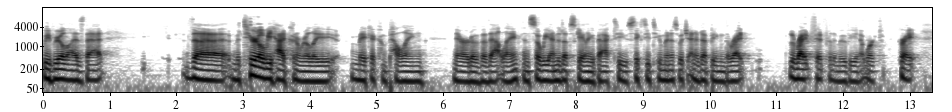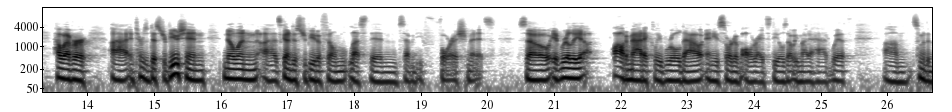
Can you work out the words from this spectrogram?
we realized that the material we had couldn't really make a compelling narrative of that length, and so we ended up scaling it back to 62 minutes, which ended up being the right the right fit for the movie, and it worked great. However, uh, in terms of distribution, no one uh, is going to distribute a film less than 74-ish minutes. So it really automatically ruled out any sort of all rights deals that we might have had with um, some of the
